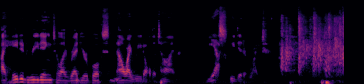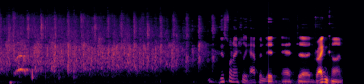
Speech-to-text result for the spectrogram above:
"I hated reading until I read your books. Now I read all the time." Yes, we did it right. this one actually happened at, at uh, DragonCon.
